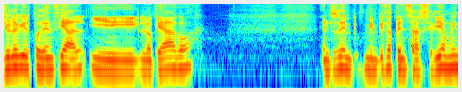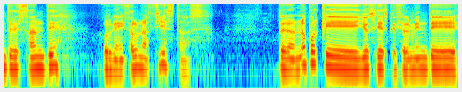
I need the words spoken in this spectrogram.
yo le vi el potencial y lo que hago, entonces me empiezo a pensar, sería muy interesante organizar unas fiestas. Pero no porque yo sea especialmente,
